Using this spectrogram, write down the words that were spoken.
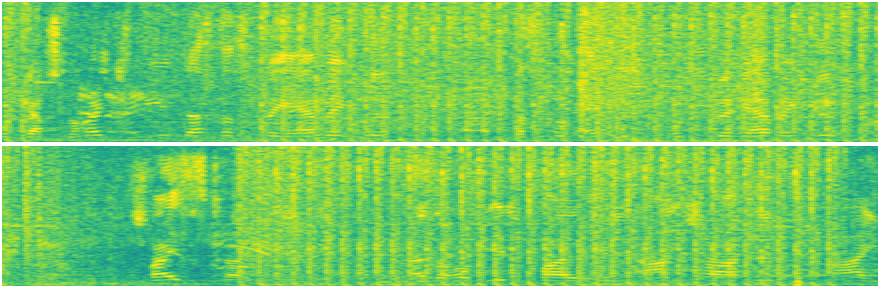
Und gab's noch ein Spiel, das das beherbergte? Das unendliche Muni beherbergte? Ich weiß es gerade nicht. Also auf jeden Fall in Uncharted 1.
